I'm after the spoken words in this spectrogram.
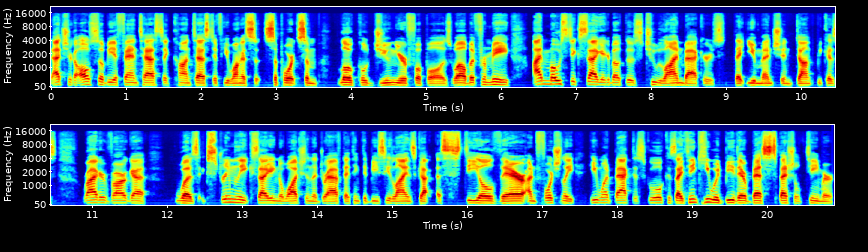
That should also be a fantastic contest if you want to su- support some local junior football as well. But for me, I'm most excited about those two linebackers that you mentioned, Dunk, because Ryder Varga was extremely exciting to watch in the draft. I think the BC Lions got a steal there. Unfortunately, he went back to school because I think he would be their best special teamer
